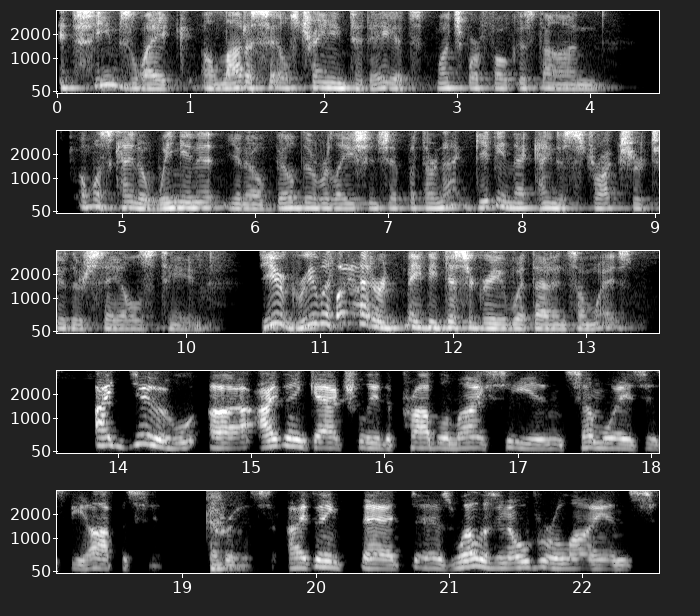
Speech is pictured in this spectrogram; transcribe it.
It seems like a lot of sales training today it's much more focused on almost kind of winging it you know build the relationship but they're not giving that kind of structure to their sales team do you agree with that or maybe disagree with that in some ways i do uh, i think actually the problem i see in some ways is the opposite okay. chris i think that as well as an over reliance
